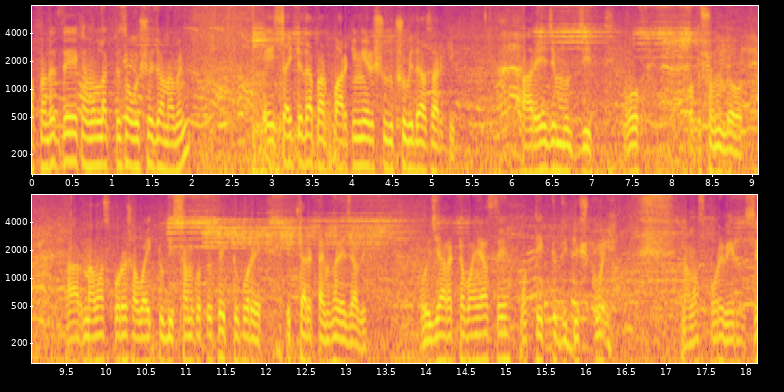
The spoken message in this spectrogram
আপনাদের থেকে কেমন লাগতেছে অবশ্যই জানাবেন। এই সাইডটাতে আপনার পার্কিং এর সুযোগ সুবিধা আছে আর কি। আর এই যে মসজিদ ও কত সুন্দর। আর নামাজ পড়ে সবাই একটু বিশ্রাম করতেছে একটু পরে ইফতারের টাইম হয়ে যাবে। ওই যে আর একটা ভাই আছে ওতে একটু জিজ্ঞেস করে। নামাজ পড়ে বের হচ্ছে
